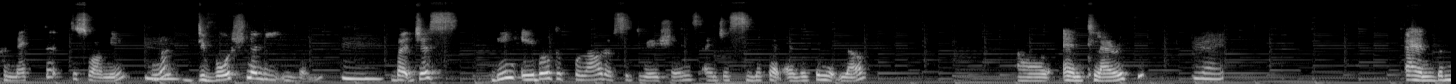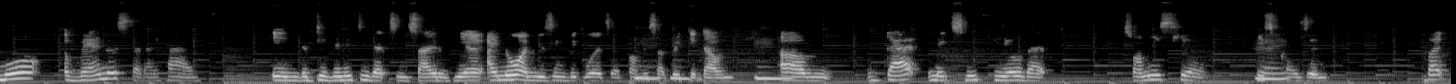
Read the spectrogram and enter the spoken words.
connected to Swami, not devotionally even, Mm, but just being able to pull out of situations and just look at everything with love uh, and clarity. right. And the more awareness that I have in the divinity that's inside of me, I, I know I'm using big words, I promise I'll break it down. Mm, Um, that makes me feel that Swami is here, he's Right. present. But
